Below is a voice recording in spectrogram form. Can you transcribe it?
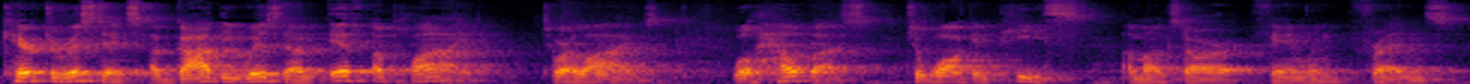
characteristics of godly wisdom, if applied to our lives, will help us to walk in peace amongst our family, friends,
